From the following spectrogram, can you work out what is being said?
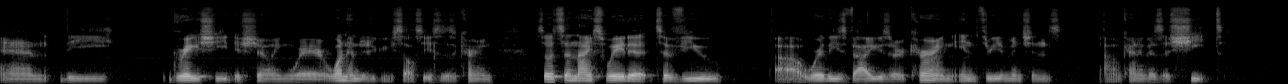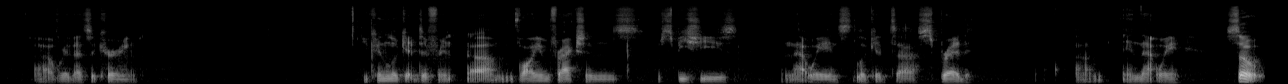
and the gray sheet is showing where 100 degrees Celsius is occurring. So it's a nice way to, to view uh, where these values are occurring in three dimensions, um, kind of as a sheet uh, where that's occurring. You can look at different um, volume fractions, species, in that way, and look at uh, spread um, in that way. So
